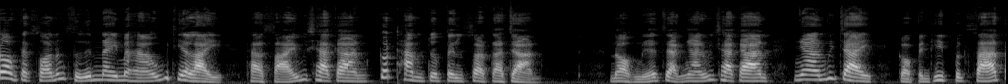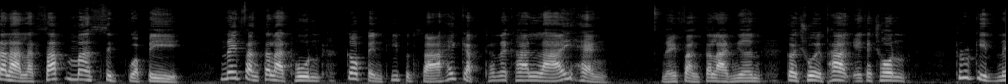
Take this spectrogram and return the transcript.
นอกจากสอนหนังสือในมหาวิทยาลัย ถ้าสายวิชาการก็ทำจนเป็นศาสตราจารย์ นอกเหนือจากงานวิชาการ งานวิจัยก็เป็นที่ปรึกษาตลาดหลักทรัพย์มา 10 กว่าปี ในฝั่งตลาดทุนก็เป็นที่ปรึกษาให้กับธนาคารหลายแห่ง ในฝั่งตลาดเงินก็ช่วยภาคเอกชน ธุรกิจใน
